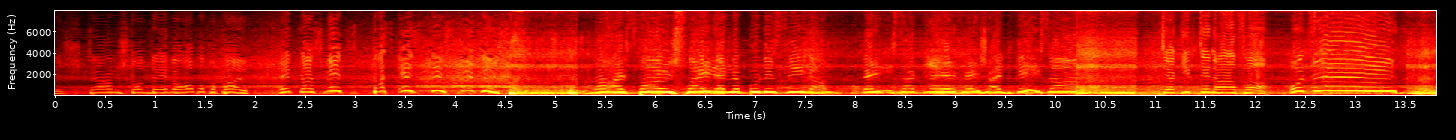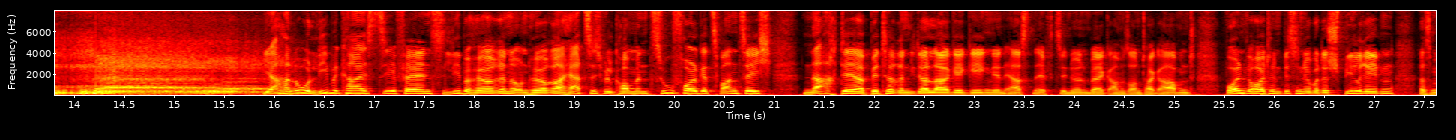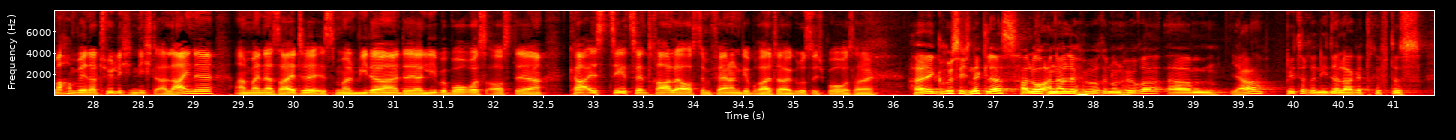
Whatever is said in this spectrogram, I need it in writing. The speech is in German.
Eine Sternstunde im Europapokal. Edgar Schmidt, das ist nicht möglich. Der HSV Schwein in der Bundesliga. Dieser Gräfe ist ein Rieser. Der gibt den Hafer. Und wie? Ja, hallo, liebe KSC-Fans, liebe Hörerinnen und Hörer, herzlich willkommen zu Folge 20. Nach der bitteren Niederlage gegen den ersten FC Nürnberg am Sonntagabend wollen wir heute ein bisschen über das Spiel reden. Das machen wir natürlich nicht alleine. An meiner Seite ist mal wieder der liebe Boris aus der KSC-Zentrale aus dem fernen Gibraltar. Grüß dich, Boris, hi. Hi, grüß dich, Niklas. Hallo an alle Hörerinnen und Hörer. Ähm, ja, bittere Niederlage trifft es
